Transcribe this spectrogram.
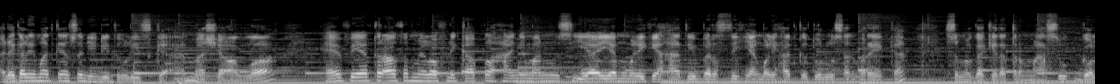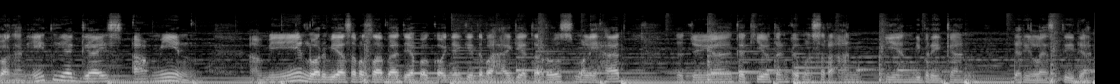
Ada kalimat caption yang dituliskan, Masya Allah, Happy after after my lovely couple hanya manusia yang memiliki hati bersih yang melihat ketulusan mereka. Semoga kita termasuk golongan itu ya guys. Amin. Amin. Luar biasa persahabat ya. Pokoknya kita bahagia terus melihat tentunya kekiutan kemesraan yang diberikan dari Lesti dan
